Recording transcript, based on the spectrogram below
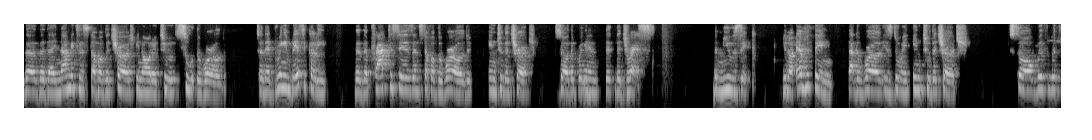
the the dynamics and stuff of the church in order to suit the world. So they're bringing basically the, the practices and stuff of the world into the church. So they're bringing in the, the dress, the music, you know, everything that the world is doing into the church. So with with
